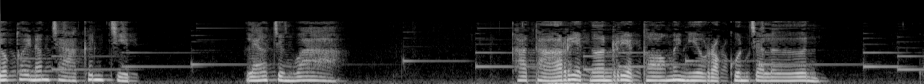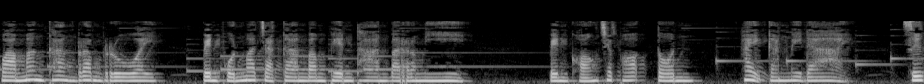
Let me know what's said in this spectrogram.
ยกถ้วยน้ำชาขึ้นจิบ แล้วจึงว่าคาถาเรียกเงินเรียกทองไม่มีหรอกคุณเจริญ ความมั่งคั่งร่ำรวย เป็นผลมาจากการบำเพ็ญทานบารมี เป็นของเฉพาะตน ให้กันไม่ได้ ซื้อ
